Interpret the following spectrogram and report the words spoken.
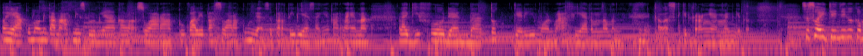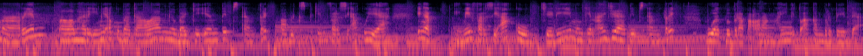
Oh ya, aku mau minta maaf nih sebelumnya kalau suaraku, kualitas suaraku nggak seperti biasanya karena emang lagi flu dan batuk. Jadi mohon maaf ya teman-teman kalau sedikit kurang nyaman gitu. Sesuai janjiku kemarin, malam hari ini aku bakalan ngebagiin tips and trick public speaking versi aku ya. Ingat, ini versi aku. Jadi mungkin aja tips and trick buat beberapa orang lain itu akan berbeda.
